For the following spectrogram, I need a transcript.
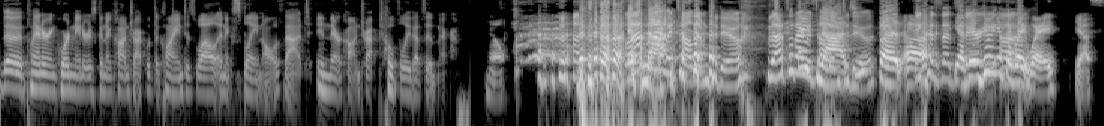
the planner and coordinator is going to contract with the client as well and explain all of that in their contract. Hopefully, that's in there. No. well, that's what I would tell them to do. That's what I would It's tell not, them to do. But uh, Because that's yeah, they're doing it the uh, right way. Yes.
